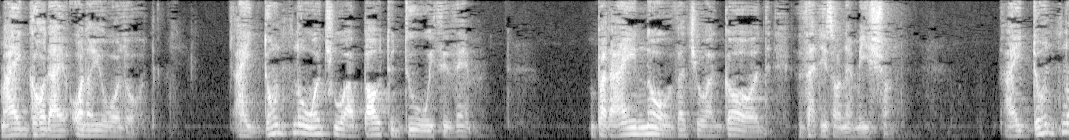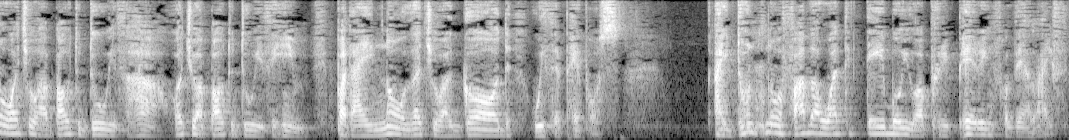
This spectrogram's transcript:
My God, I honor you, O Lord. I don't know what you are about to do with them, but I know that you are God that is on a mission. I don't know what you are about to do with her, what you are about to do with him, but I know that you are God with a purpose. I don't know, Father, what table you are preparing for their life.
